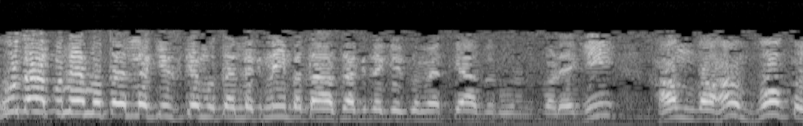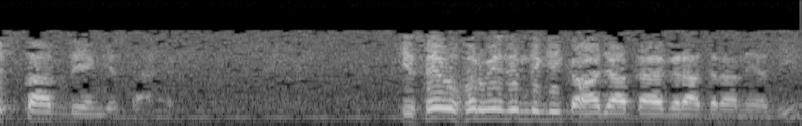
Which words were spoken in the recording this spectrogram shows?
خود اپنے متعلق، اس کے متعلق نہیں بتا سکتے کہ تمہیں کیا ضرورت پڑے گی۔ ہم وہاں وہ کچھ ساتھ دیں گے صاحب۔ اسے اخروی زندگی کہا جاتا ہے برادران عزیز۔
